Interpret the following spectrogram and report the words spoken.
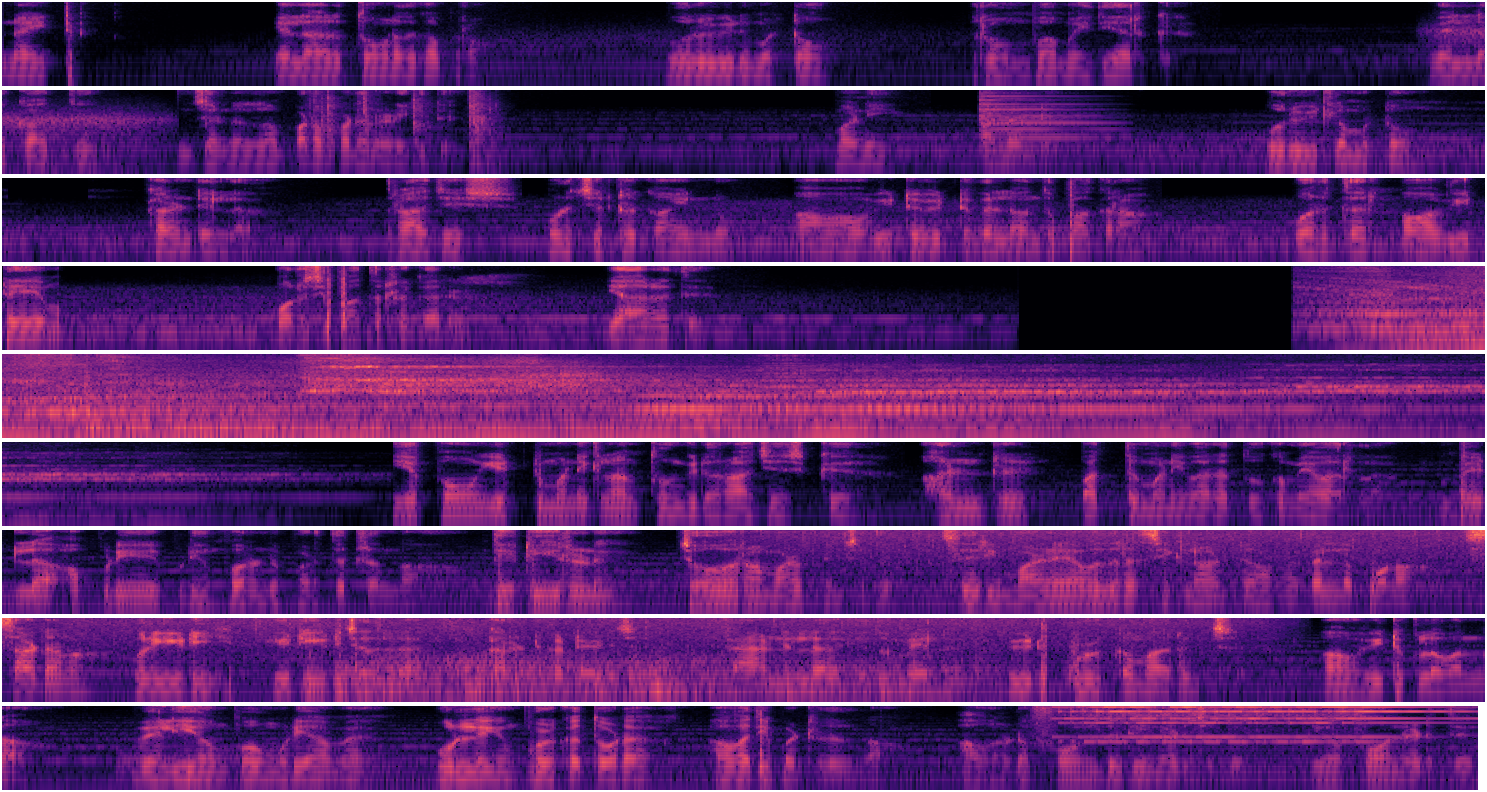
Night எல்லாரும் தூங்கினதுக்கப்புறம் ஒரு வீடு மட்டும் ரொம்ப அமைதியாக இருக்கு. வெளில காற்று ஜன்னல்லாம் படப்பட நடிக்குது மணி பன்னெண்டு. ஒரு வீட்டில் மட்டும் கரண்ட் இல்லை. ராஜேஷ் முழிச்சிட்டு இருக்கான் இன்னும். அவன் வீட்டை விட்டு வெளில வந்து பார்க்குறான் ஒருத்தர் அவன் வீட்டையே முறைச்சி பார்த்துட்ருக்காரு யார் அது? எப்பவும் எட்டு மணிக்கெலாம் தூங்கிடும் ராஜேஷ்க்கு. அன்று பத்து மணி வர தூக்கமே வரல. பெட்ல அப்படியும் இப்படியும் புரண்டு படுத்துட்டு இருந்தான். திடீர்னு ஜோரா மழை பெஞ்சது. சரி மழையாவது ரசிக்கலான்ட்டு அவன் வெளில போனான். சடனா ஒரு இடி. இடி இடிச்சதுல கரண்ட் கட் ஆயிடுச்சு. ஃபேன் இல்லை எதுவுமே இல்லை. வீடு புழுக்கமாக இருந்துச்சு. அவன் வீட்டுக்குள்ளே வந்தான். வெளியும் போக முடியாமல் உள்ளேயும் புழுக்கத்தோட அவதிப்பட்டு இருந்தான். அவனோட ஃபோன் திடீர்னு அடிச்சது. இவன் ஃபோன் எடுத்து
